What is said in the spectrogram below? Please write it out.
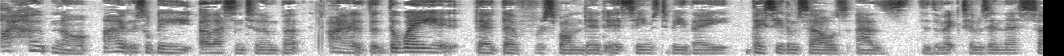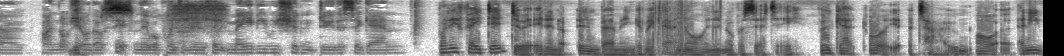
I hope not. I hope this will be a lesson to them. But I, the, the way it, they, they've responded, it seems to be they they see themselves as the, the victims in this. So I'm not sure they'll see it from the other point of view and think maybe we shouldn't do this again. But if they did do it in an, in Birmingham again or in another city, they'll get or a town or any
